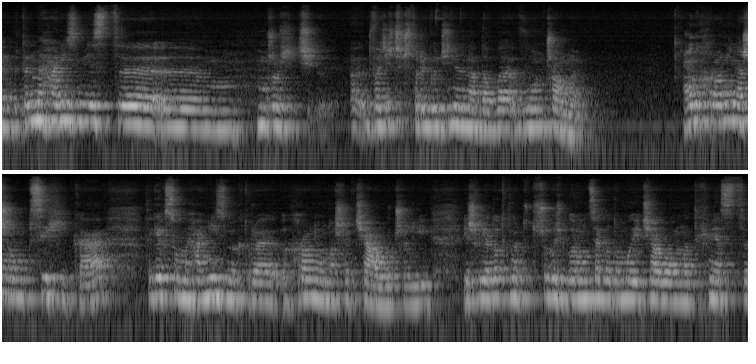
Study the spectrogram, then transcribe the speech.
jakby ten mechanizm jest, może być 24 godziny na dobę włączony. On chroni naszą psychikę, tak jak są mechanizmy, które chronią nasze ciało, czyli jeżeli ja dotknę czegoś gorącego, to moje ciało natychmiast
